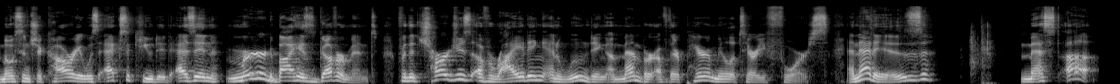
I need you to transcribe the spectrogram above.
Mohsen Shekari was executed, as in murdered by his government, for the charges of rioting and wounding a member of their paramilitary force. And that is messed up.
